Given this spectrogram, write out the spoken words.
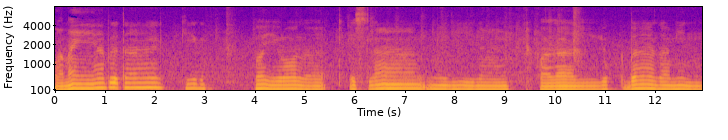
ومن يبتغي غير الإسلام دينا فلا يقبل منه.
